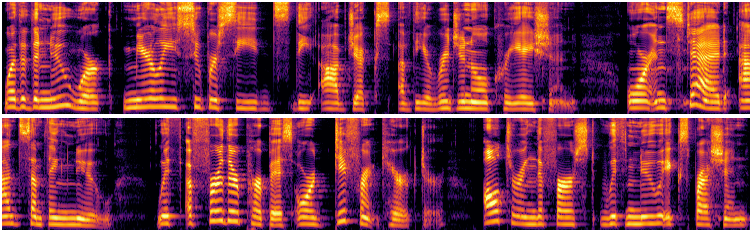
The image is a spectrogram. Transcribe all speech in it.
whether the new work merely supersedes the objects of the original creation, or instead adds something new, with a further purpose or different character, altering the first with new expression,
